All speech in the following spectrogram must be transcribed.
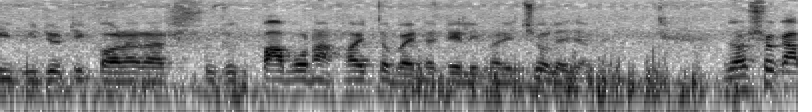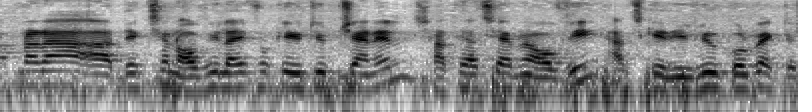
এই ভিডিওটি করার আর সুযোগ পাবো না, হয়তো বা এটা ডেলিভারি চলে যাবে। দর্শক, আপনারা দেখছেন Abhi life okay YouTube channel সাথে আছে আমি অভি। আজকে রিভিউ করব একটা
